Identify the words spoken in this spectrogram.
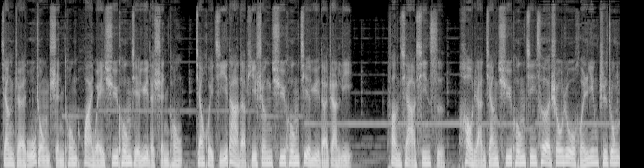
将这五种神通化为虚空界域的神通，将会极大的提升虚空界域的战力。放下心思，浩然将虚空金册收入魂婴之中，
